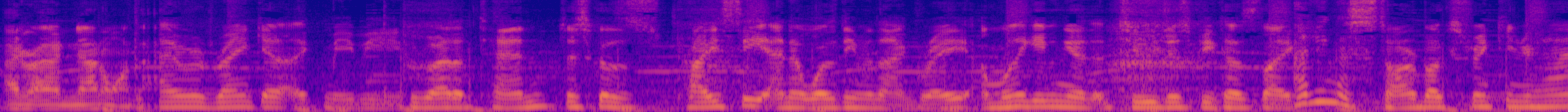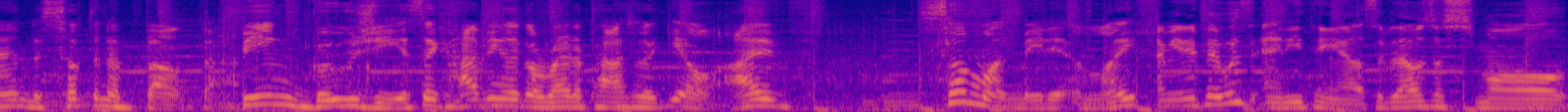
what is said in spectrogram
I'd rather, I don't want that. I would rank it like maybe two out of ten, just because it's pricey and it wasn't even that great. I'm only giving it a two just because like having a Starbucks drink in your hand, there's something about that. Being bougie, it's like having like a rite of passage. Like, yo, I've somewhat made it in life. I mean, if it was anything else, if that was a small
